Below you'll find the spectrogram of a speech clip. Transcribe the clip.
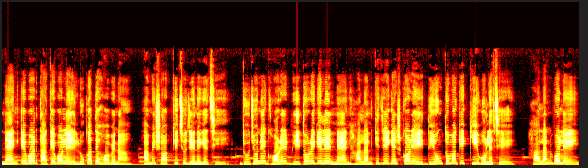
ন্যাং এবার তাকে বলে, লুকাতে হবে না, আমি সব কিছু জেনে গেছি। দুজনে ঘরের ভিতরে গেলে ন্যাং হালানকে জিজ্ঞেস করে, দিয়ং তোমাকে কি বলেছে? হালান বলে,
